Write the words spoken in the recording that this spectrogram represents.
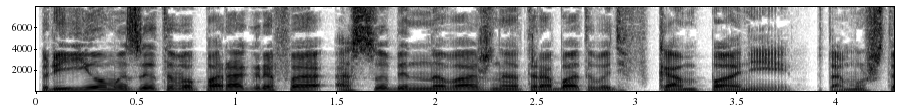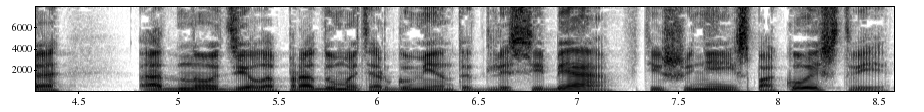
Прием из этого параграфа особенно важно отрабатывать в компании, потому что одно дело продумать аргументы для себя в тишине и спокойствии,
